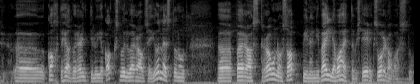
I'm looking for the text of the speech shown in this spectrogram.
äh, kahte head varianti lüüa kaks-null värav, see ei õnnestunud äh,. pärast Rauno Sappineni väljavahetamist Erik Sorga vastu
